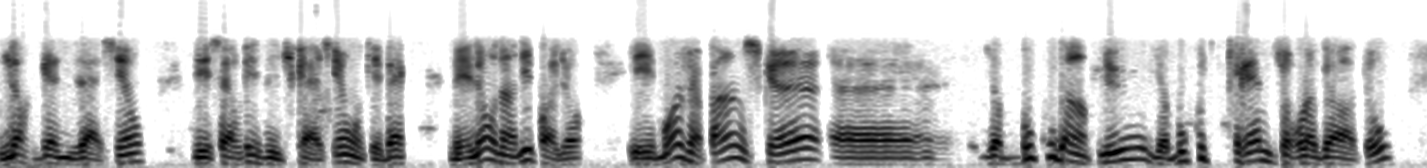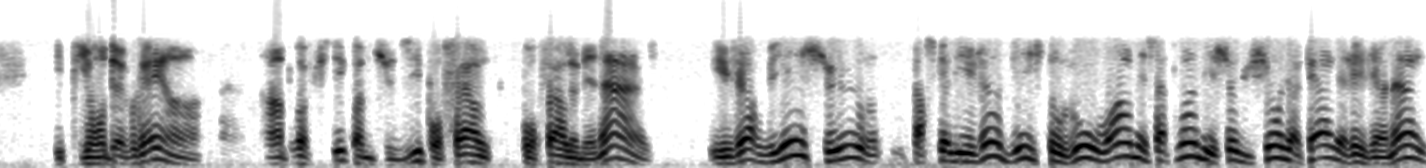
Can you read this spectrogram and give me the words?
l'organisation des services d'éducation au Québec. Mais là, on n'en est pas là. Et moi, je pense que euh, il y a beaucoup d'enflure, il y a beaucoup de crème sur le gâteau, et puis on devrait en, en profiter, comme tu dis, pour faire pour faire le ménage. Et je reviens sur parce que les gens disent toujours Ouais, mais ça prend des solutions locales et régionales.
